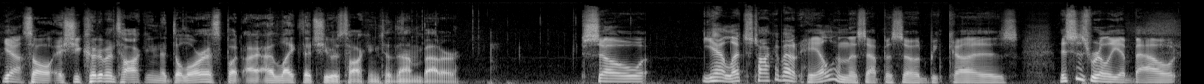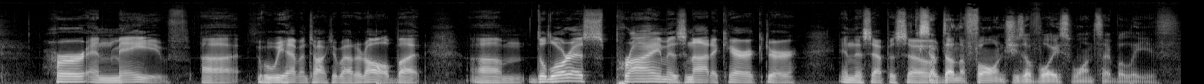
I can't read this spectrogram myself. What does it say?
Yeah. So eh, she could have been talking to Dolores, but I, I like that she was talking to them better. So, yeah, let's talk about Hale in this episode because this is really about her and Maeve, uh, who we haven't talked about at all. But um, Dolores Prime is not a character in this episode. Except on the phone, she's a voice once, I believe.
